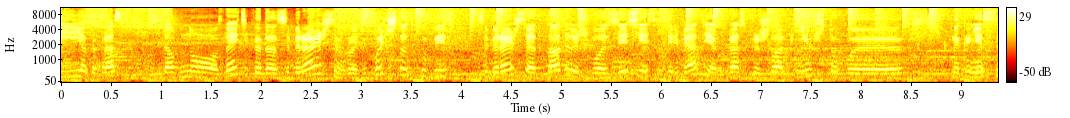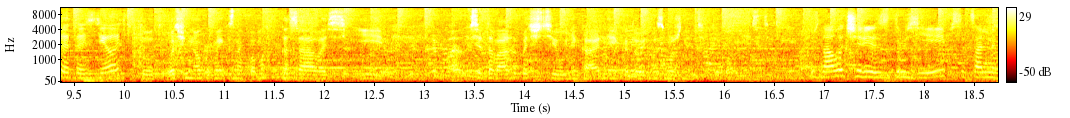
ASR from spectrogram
И я как раз давно, знаете, когда собираешься, вроде хочешь что-то купить, собираешься и откладываешь. Вот здесь есть эти ребята, я как раз пришла к ним, чтобы наконец-то это сделать. Тут очень много моих знакомых оказалось, и все товары почти уникальные, которые невозможно найти в другом месте. Узнала через друзей в социальных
